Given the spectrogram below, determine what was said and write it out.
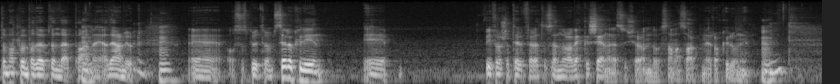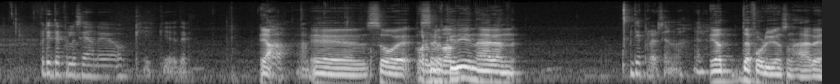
De har pumpat upp den där på armen, ja det har de gjort. Mm. Eh, och så sprutar de Celucurin eh, vid första tillfället och sen några veckor senare så kör de då samma sak med Rocuronium. Mm. För det är depolariserande och. Det... Ja. ja. Eh, så Celucurin är en, Depolariserande va? Eller? ja där får du ju en sån här eh,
